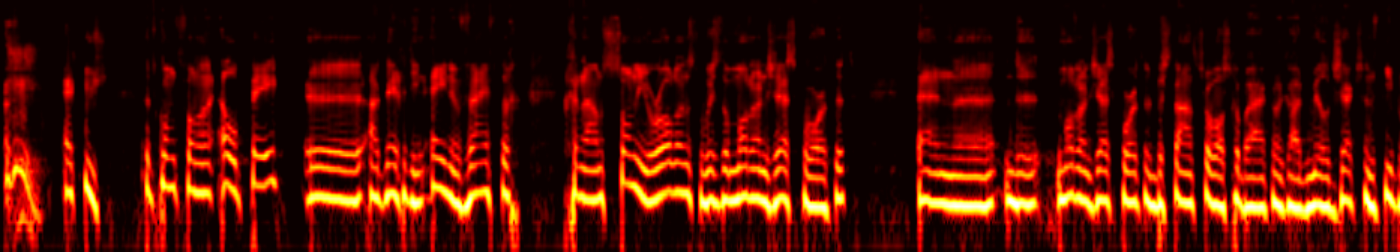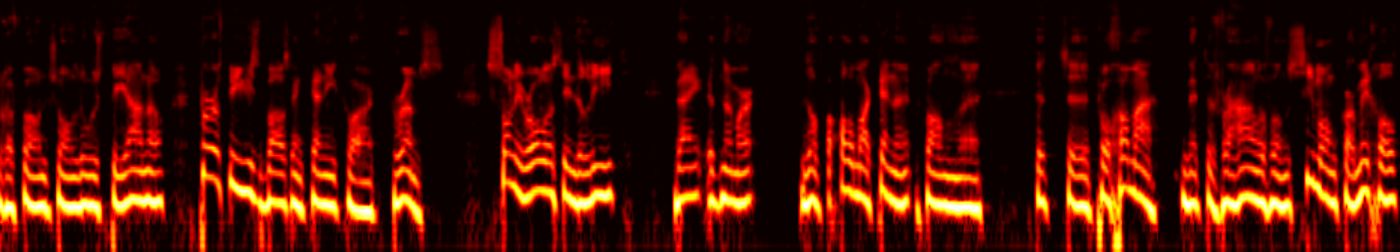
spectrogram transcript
excuus. Het komt van een LP uit 1951... genaamd Sonny Rollins with the Modern Jazz Quartet. En uh, de Modern Jazz Quartet bestaat zoals gebruikelijk... uit Mill Jackson, vibrafoon, John Lewis piano... Perth East bass en Kenny Clark drums. Sonny Rollins in de lead bij het nummer dat we allemaal kennen... van uh, het programma met de verhalen van Simon Carmichael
